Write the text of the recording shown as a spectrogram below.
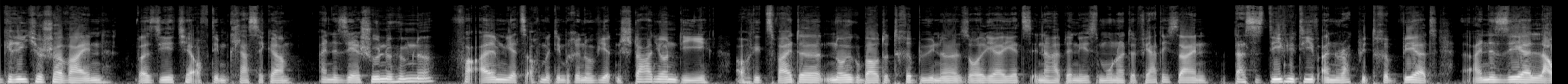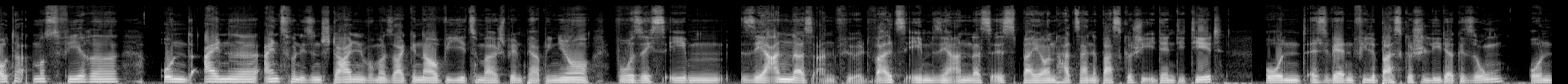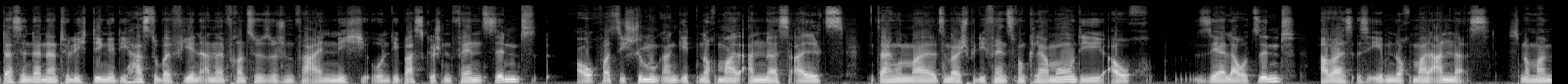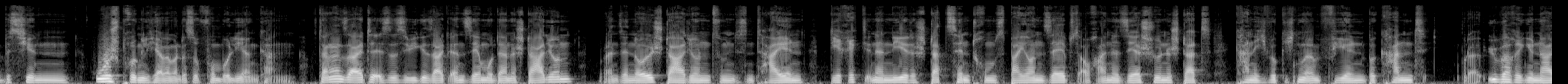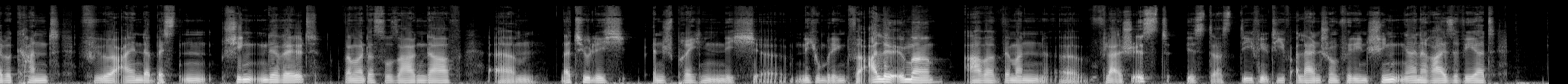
griechischer Wein, basiert ja auf dem Klassiker. Eine sehr schöne Hymne, vor allem jetzt auch mit dem renovierten Stadion. Die, auch die zweite neu gebaute Tribüne soll ja jetzt innerhalb der nächsten Monate fertig sein. Das ist definitiv ein Rugby-Trip wert. Eine sehr laute Atmosphäre und eine, eins von diesen Stadien, wo man sagt, genau wie zum Beispiel in Perpignan, wo sich's eben sehr anders anfühlt, weil es eben sehr anders ist. Bayonne hat seine baskische Identität und es werden viele baskische Lieder gesungen und das sind dann natürlich Dinge, die hast du bei vielen anderen französischen Vereinen nicht. Und die baskischen Fans sind, auch was die Stimmung angeht, nochmal anders als, sagen wir mal, zum Beispiel die Fans von Clermont, die auch sehr laut sind. Aber es ist eben nochmal anders. Ist nochmal ein bisschen ursprünglicher, wenn man das so formulieren kann. Auf der anderen Seite ist es, wie gesagt, ein sehr modernes Stadion oder ein sehr neues Stadion, zumindest in Teilen, direkt in der Nähe des Stadtzentrums Bayonne selbst, auch eine sehr schöne Stadt, kann ich wirklich nur empfehlen, bekannt oder überregional bekannt für einen der besten Schinken der Welt, wenn man das so sagen darf. Ähm, natürlich entsprechend nicht, äh, nicht unbedingt für alle immer, Aber wenn man äh, Fleisch isst, ist das definitiv allein schon für den Schinken eine Reise wert.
